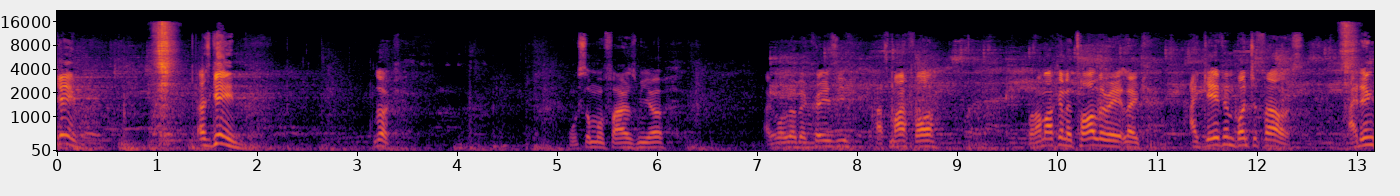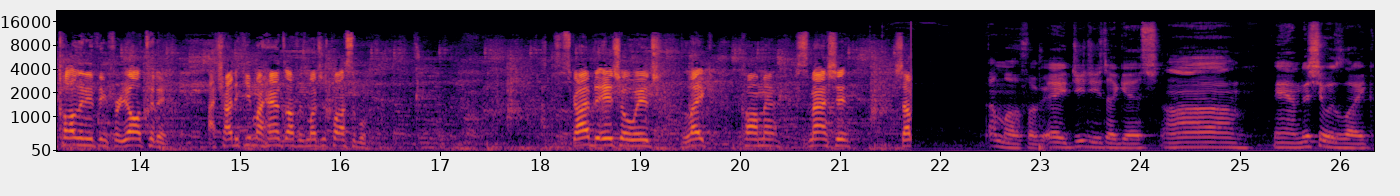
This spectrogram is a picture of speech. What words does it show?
Game. That's game. Look. When someone fires me up, I go a little bit crazy. That's my fault. But I'm not gonna tolerate like I gave him a bunch of fouls. I didn't call anything for y'all today. I tried to keep my hands off as much as possible. Subscribe to HOH, like, comment, smash it. Shout That motherfucker. Hey, GG's, I guess. Um, damn, this shit was like.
